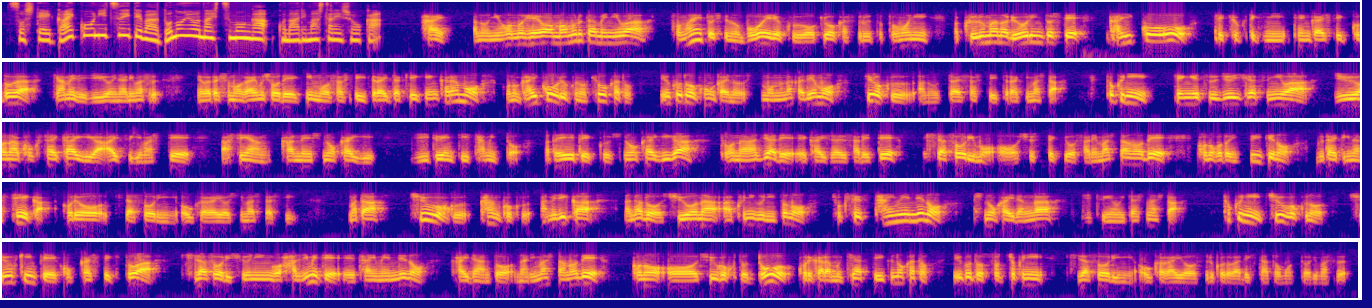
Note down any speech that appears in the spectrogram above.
そして外交についてはどのような質問が行われましたでしょうか？はい。あの日本の平和を守るためには備えとしての防衛力を強化するとともに車の両輪として外交を積極的に展開していくことが極めて重要になります私も外務省で勤務をさせていただいた経験からもこの外交力の強化ということを今回の質問の中でも強くあの訴えさせていただきました。特に先月11月には重要な国際会議が相次ぎまして ASEAN 関連首脳会議 G20 サミットまた APEC 首脳会議が東南アジアで開催されて岸田総理も出席をされましたのでこのことについての具体的な成果これを岸田総理にお伺いをしましたしまた中国、韓国、アメリカなど主要な国々との直接対面での首脳会談が実現をいたしました。特に中国の習近平国家主席とは岸田総理就任後初めて対面での会談となりましたのでこの中国とどうこれから向き合っていくのかということを率直に岸田総理にお伺いをすることができたと思っております。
